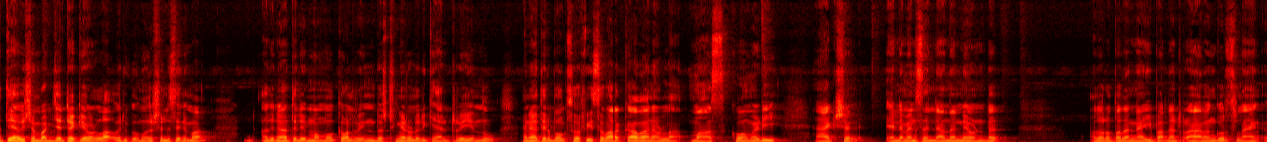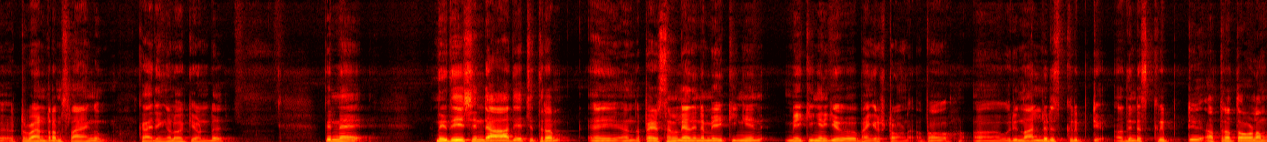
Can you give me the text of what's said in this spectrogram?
അത്യാവശ്യം ബഡ്ജറ്റൊക്കെ ഉള്ള ഒരു കൊമേഴ്ഷ്യൽ സിനിമ അതിനകത്തിൽ മമ്മൂക്ക വളരെ ഇൻട്രസ്റ്റിംഗ് ആയിട്ടുള്ള ഒരു ക്യാരക്ടർ ചെയ്യുന്നു. അതിനകത്തിൽ ബോക്സ് ഓഫീസ് വർക്കാവാനുള്ള മാസ് കോമഡി ആക്ഷൻ എലമെൻസ് എല്ലാം തന്നെ ഉണ്ട്. അതോടൊപ്പം തന്നെ ഈ പറഞ്ഞ ട്രാവൻകൂർ സ്ലാങ് ട്രിവാൻഡ്രം സ്ലാങ്ങും കാര്യങ്ങളും ഒക്കെ ഉണ്ട്. പിന്നെ നിതീഷിന്റെ ആദ്യ ചിത്രം പേഴ്സണലി അതിന്റെ മേക്കിങ് മേക്കിംഗ് എനിക്ക് ഭയങ്കര ഇഷ്ടമാണ്. അപ്പോൾ ഒരു നല്ലൊരു സ്ക്രിപ്റ്റ് അതിന്റെ സ്ക്രിപ്റ്റ് അത്രത്തോളം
